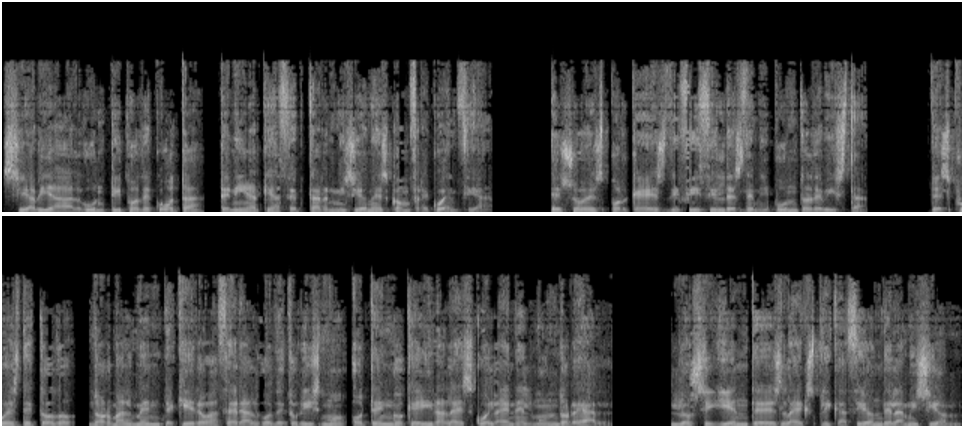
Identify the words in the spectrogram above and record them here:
Si había algún tipo de cuota, tenía que aceptar misiones con frecuencia. Eso es porque es difícil desde mi punto de vista. Después de todo, normalmente quiero hacer algo de turismo o tengo que ir a la escuela en el mundo real. Lo siguiente es la explicación de la misión.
